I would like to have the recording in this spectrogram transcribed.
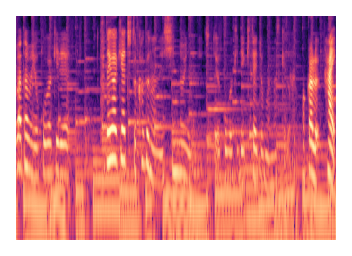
は多分横書きで縦書きはちょっと書くのねしんどいんでね。ちょっと横書きでいきたいと思いますけど。わかる。はい。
